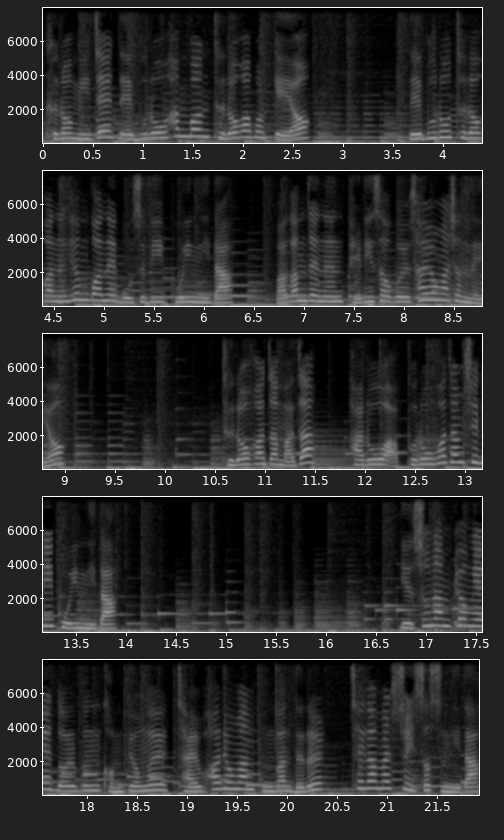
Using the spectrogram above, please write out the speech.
그럼 이제 내부로 한번 들어가 볼게요. 내부로 들어가는 현관의 모습이 보입니다. 마감재는 대리석을 사용하셨네요. 들어가자마자 바로 앞으로 화장실이 보입니다. 61평의 넓은 건평을 잘 활용한 공간들을 체감할 수 있었습니다.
